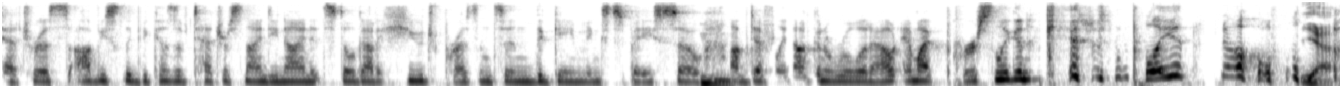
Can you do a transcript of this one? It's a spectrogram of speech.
Tetris, obviously because of Tetris 99. It's still got a huge presence in the gaming space, so Mhm. I'm definitely not going to rule it out. Am I personally going to get it and play it? No, yeah,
